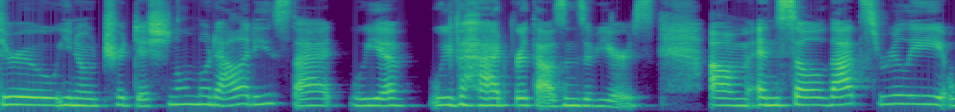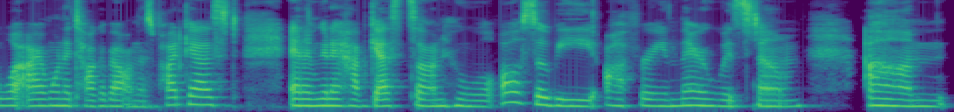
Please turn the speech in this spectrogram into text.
through you know traditional modalities that we have we've had for thousands of years. Um, and so that's really what i want to talk about on this podcast and i'm going to have guests on who will also be offering their wisdom um,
